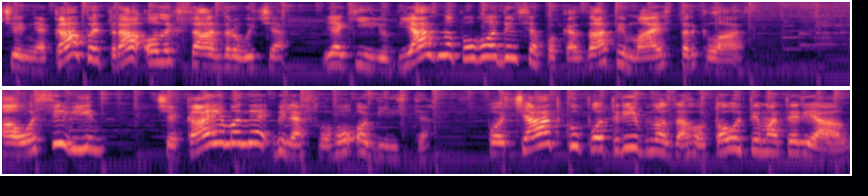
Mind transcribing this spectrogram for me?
Черняка Петра Олександровича, який люб'язно погодився показати майстер-клас. А ось і він чекає мене біля свого обійстя. Спочатку потрібно заготовити матеріал.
